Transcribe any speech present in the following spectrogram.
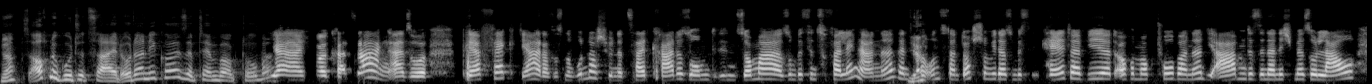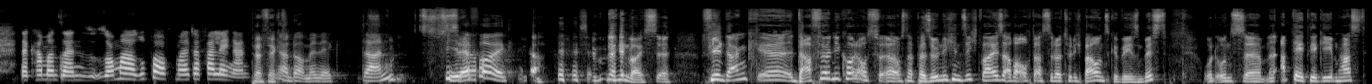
ja. Ist auch eine gute Zeit, oder Nicole? September, Oktober? Ja, ich wollte gerade sagen, also perfekt, ja, das ist eine wunderschöne Zeit, gerade so um den Sommer so ein bisschen zu verlängern, ne? Wenn es ja. bei uns dann doch schon wieder so ein bisschen kälter wird, auch im Oktober, ne? Die Abende sind dann nicht mehr so lau, da kann man seinen Sommer super auf Malta verlängern. Perfekt. Ja, Dominik. Dann Gut, viel sehr, Erfolg. Ja, sehr guter Hinweis. Äh, vielen Dank äh, dafür, Nicole, aus, äh, aus einer persönlichen Sichtweise, aber auch, dass du natürlich bei uns gewesen bist und uns äh, ein Update gegeben hast,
